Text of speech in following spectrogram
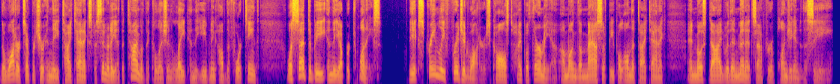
The water temperature in the Titanic's vicinity at the time of the collision, late in the evening of the 14th, was said to be in the upper 20s. The extremely frigid waters caused hypothermia among the mass of people on the Titanic, and most died within minutes after plunging into the sea.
